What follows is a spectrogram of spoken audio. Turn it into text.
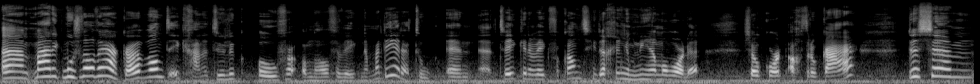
Uh, maar ik moest wel werken, want ik ga natuurlijk over anderhalve week naar Madeira toe. En uh, twee keer een week vakantie, dat ging hem niet helemaal worden. Zo kort achter elkaar. Dus um, uh,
